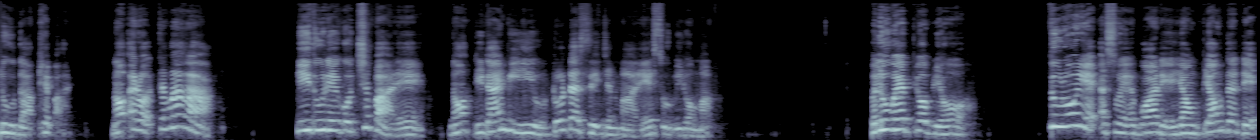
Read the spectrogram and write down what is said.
လူသားဖြစ်ပါတယ်เนาะအဲ့တော့ကျမကပြည်သူတွေကိုချစ်ပါတယ်เนาะဒီတိုင်းပြည်ကြီးကိုတိုးတက်စေချင်ပါတယ်ဆိုပြီးတော့မှဘယ်လိုပဲပြောပြော သူတို့ရဲ့အဆွဲအပွားတွေအယောင်ပြောင်းတတ်တဲ့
